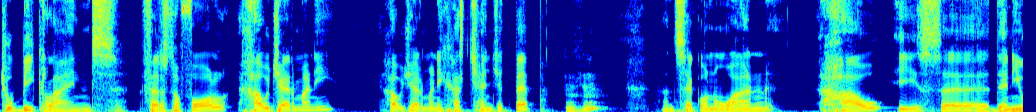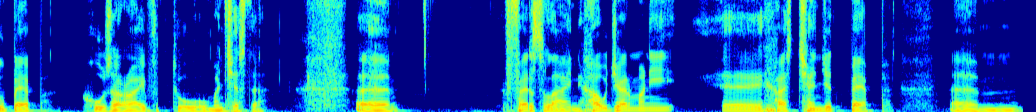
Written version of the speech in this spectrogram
two big lines. First of all, how Germany, how Germany has changed Pep, mm-hmm. and second one, how is uh, the new Pep who's arrived to Manchester. Uh, first line, how Germany uh, has changed Pep. Um,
